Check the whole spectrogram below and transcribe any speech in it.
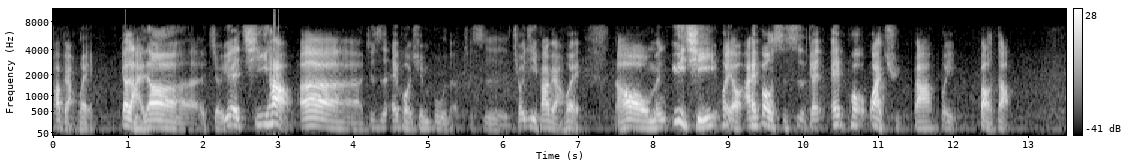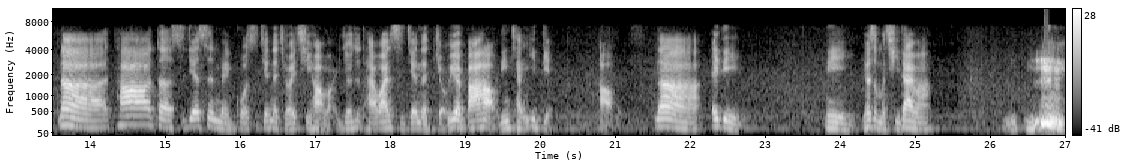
发表会要来了，九月七号啊，就是 Apple 宣布的，就是秋季发表会，然后我们预期会有 iPhone 十四跟 Apple Watch 八会报道。那它的时间是美国时间的九月七号嘛，也就是台湾时间的九月八号凌晨一点。好，那 AD，你有什么期待吗？嗯，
